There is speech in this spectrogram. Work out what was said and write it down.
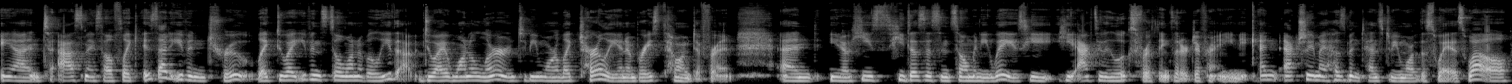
and to ask myself, like, is that even true? Like, do I even still want to believe that? Do I want to learn to be more like Charlie and embrace how I'm different? And, you know, he's, he does this in so many ways. He, he actively looks for things that are different and unique. And and actually my husband tends to be more this way as well.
